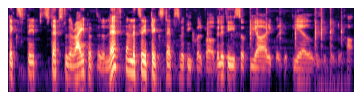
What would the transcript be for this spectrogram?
take steps to the right or to the left and let us say it takes steps with equal probability. So, PR equal to PL is equal to half.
